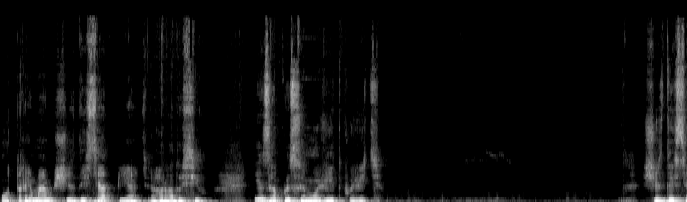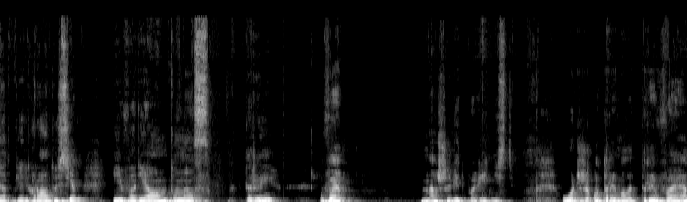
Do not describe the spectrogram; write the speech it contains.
отримаємо 65 градусів. І записуємо відповідь. 65 градусів. І варіант у нас 3В. Наша відповідність. Отже, отримали 3В,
